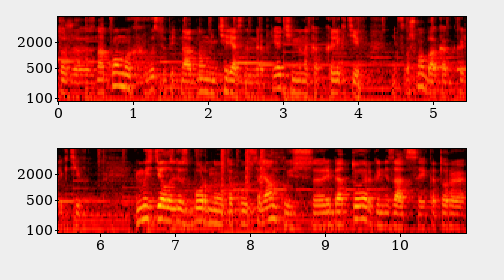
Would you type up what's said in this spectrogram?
тоже знакомых выступить на одном интересном мероприятии, именно как коллектив. Не флешмоба, а как коллектив. И мы сделали сборную такую солянку из ребят той организации, которая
